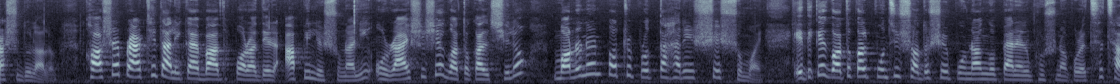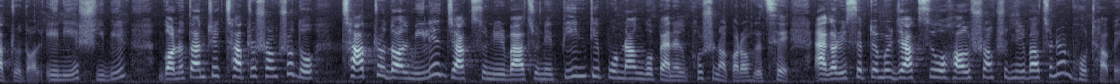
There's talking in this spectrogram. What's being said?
Rashidul Alam. খসড়া প্রার্থী তালিকায় বাদ পড়াদের আপিলের শুনানি ও রায় শেষে গতকাল ছিল মনোনয়নপত্র প্রত্যাহারের শেষ সময়। এদিকে গতকাল পঁচিশ সদস্যের পূর্ণাঙ্গ প্যানেল ঘোষণা করেছে ছাত্রদল। এ নিয়ে শিবির, গণতান্ত্রিক ছাত্র সংসদ ও ছাত্রদল মিলে জাকসু নির্বাচনে তিনটি পূর্ণাঙ্গ প্যানেল ঘোষণা করা হয়েছে। এগারোই সেপ্টেম্বর জাকসু ও হল সংসদ নির্বাচনের ভোট হবে।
